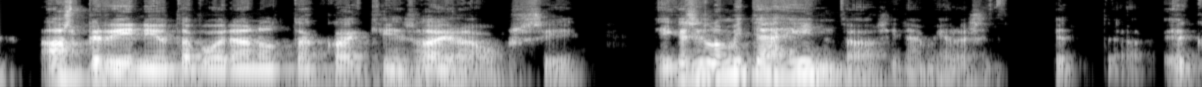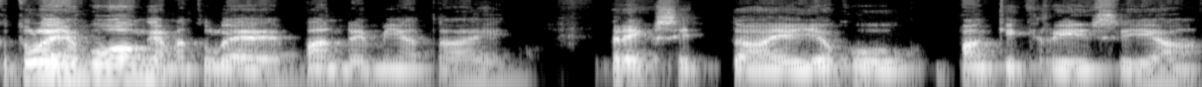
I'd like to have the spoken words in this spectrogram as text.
aspiriini, jota voidaan ottaa kaikkiin sairauksiin. Eikä sillä ole mitään hintaa siinä mielessä. Että, että kun tulee joku ongelma, tulee pandemia tai Brexit tai joku pankkikriisi, ja,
